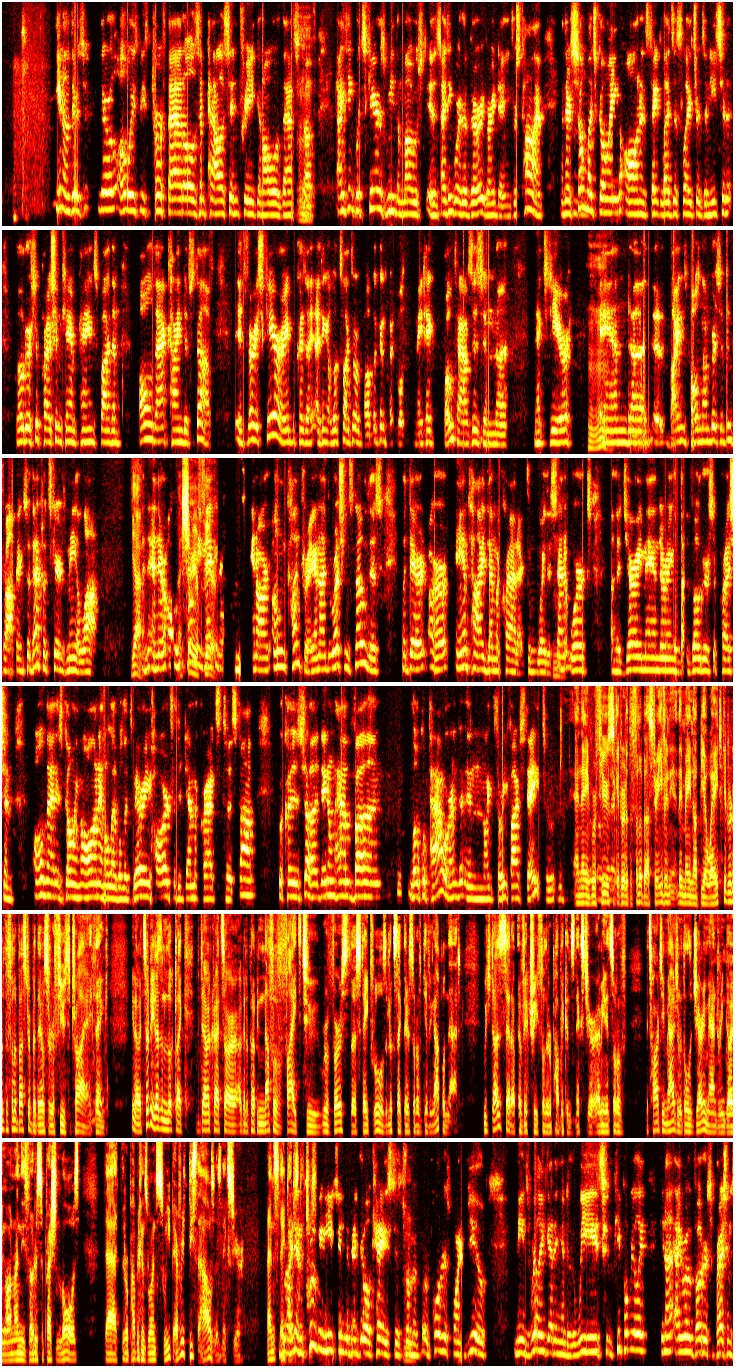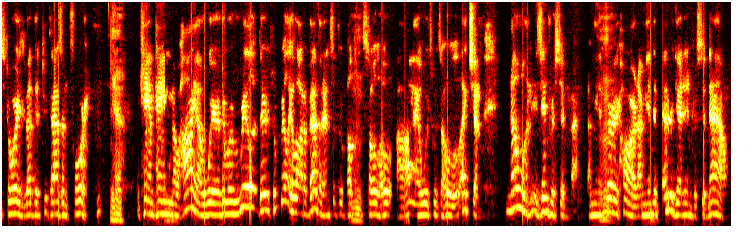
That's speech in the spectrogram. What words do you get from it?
You know, there's there will always be turf battles and palace intrigue and all of that mm-hmm. stuff. I think what scares me the most is I think we're at a very, very dangerous time. And there's so mm-hmm. much going on in state legislatures and each voter suppression campaigns by them, all that kind of stuff. It's very scary because I, I think it looks like the Republicans will, may take both houses in uh, next year. Mm-hmm. And uh, Biden's poll numbers have been dropping. So that's what scares me a lot. Yeah. And, and there are so many mechanisms in our own country, and I, the Russians know this, but they are anti-democratic. The way the mm. Senate works, uh, the gerrymandering, the voter suppression, all that is going on at a level that's very hard for the Democrats to stop because uh, they don't have uh, local power in, in, like 35 states. Or, and they refuse to get rid of the filibuster. Even they may not be a way to get rid of the filibuster, but they also refuse to try, I think you know, it certainly doesn't look like the Democrats are, are going to put up enough of a fight to reverse the state rules. It looks like they're sort of giving up on that, which does set up a victory for the Republicans next year. I mean, it's sort of, it's hard to imagine with all the gerrymandering going on and these voter suppression laws that the Republicans won't sweep every, at least the houses next year. And the state right, and proving each individual case is from mm. a reporter's point of view means really getting into the weeds and people really, you know, I wrote voter suppression stories about the 2004 yeah campaign in Ohio where there were real there's really a lot of evidence that the Republicans mm-hmm. stole Ohio, which was a whole election. No one is interested in that. I mean, it's mm-hmm. very hard. I mean, they better get interested now.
